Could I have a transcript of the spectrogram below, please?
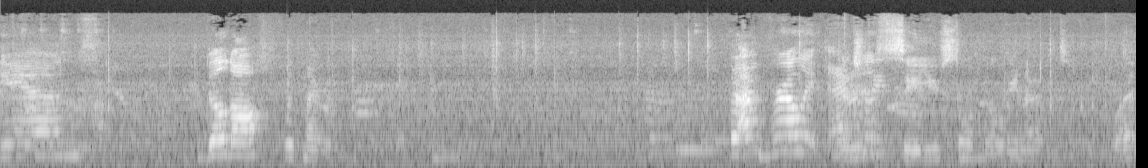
and build off with my room. Didn't they see you start building it? What?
